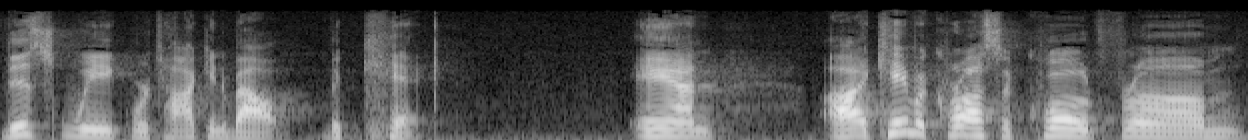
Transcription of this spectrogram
this week we're talking about the kick. And I came across a quote from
